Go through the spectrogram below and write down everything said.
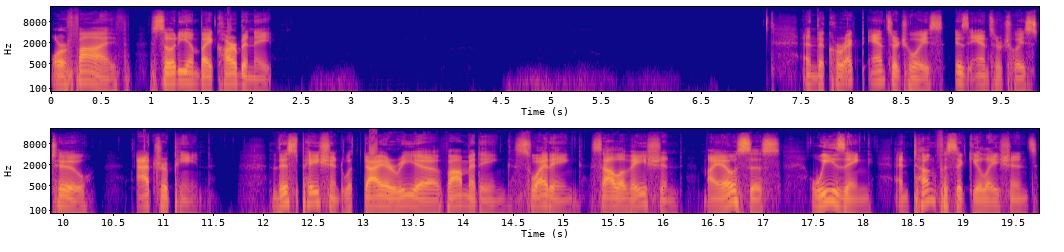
Or 5. Sodium bicarbonate. And the correct answer choice is answer choice 2, atropine. This patient with diarrhea, vomiting, sweating, salivation, miosis, wheezing, and tongue fasciculations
